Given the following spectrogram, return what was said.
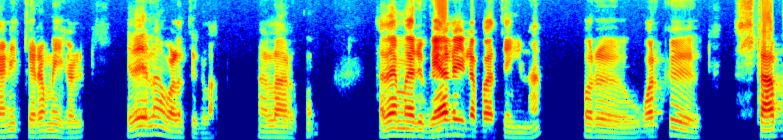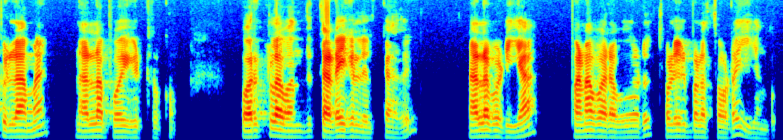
தனித்திறமைகள் இதையெல்லாம் வளர்த்துக்கலாம். நல்லாயிருக்கும் அதே மாதிரி வேலையில் பார்த்தீங்கன்னா ஒரு ஒர்க்கு ஸ்டாப் இல்லாமல் நல்லா போய்கிட்டு இருக்கும். ஒர்க்கில் வந்து தடைகள் இருக்காது. நல்லபடியாக பண வரவோடு தொழில் பலத்தோடு இயங்கும்.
